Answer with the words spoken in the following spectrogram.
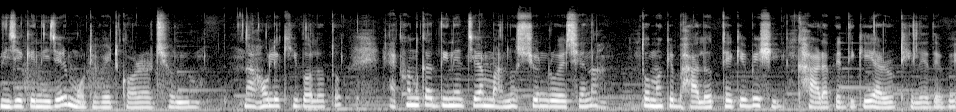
নিজেকে নিজের মোটিভেট করার জন্য। না হলে কি বলো তো এখনকার দিনে যা মানুষজন রয়েছে না, তোমাকে ভালোর থেকে বেশি খারাপের দিকেই আরও ঠেলে দেবে।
